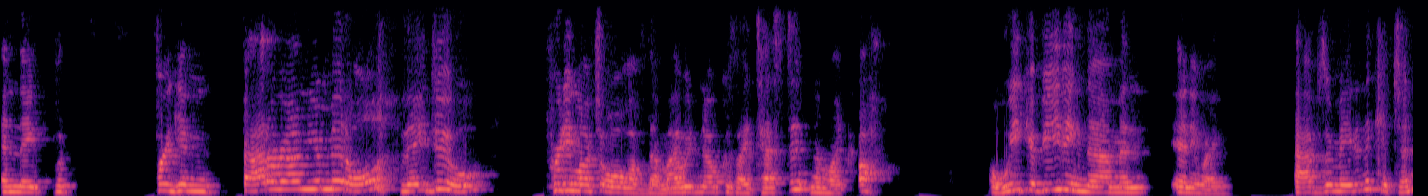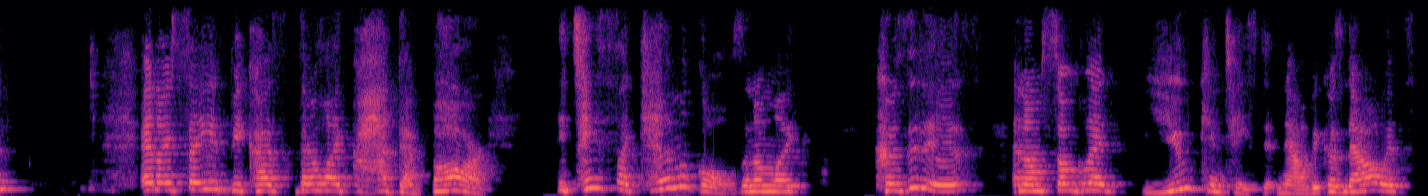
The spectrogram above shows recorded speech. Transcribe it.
and they put friggin' fat around your middle. They do. Pretty much all of them. I would know because I test it and I'm like, oh, a week of eating them. And anyway, abs are made in the kitchen. And I say it because they're like, God, that bar, it tastes like chemicals. And I'm like, because it is. And I'm so glad you can taste it now because now it's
